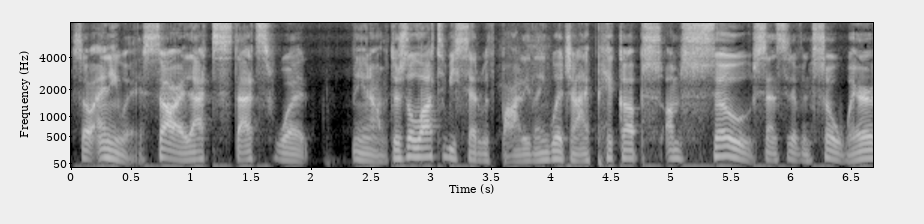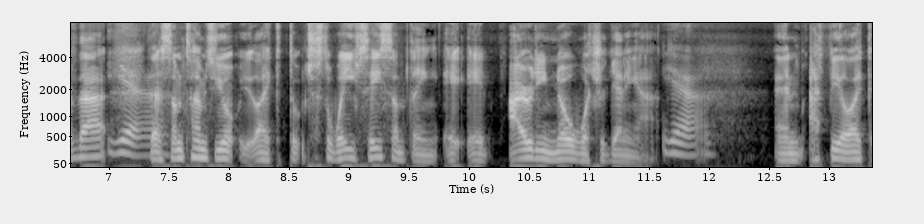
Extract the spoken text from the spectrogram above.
So anyway, sorry. That's that's what you know. There's a lot to be said with body language, and I pick up. I'm so sensitive and so aware of that. Yeah. That sometimes you like the, just the way you say something. It, it I already know what you're getting at, Yeah. and I feel like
